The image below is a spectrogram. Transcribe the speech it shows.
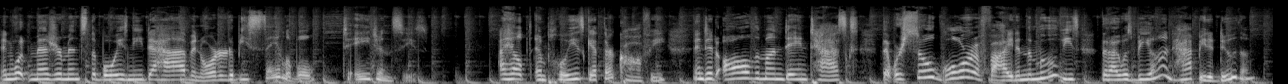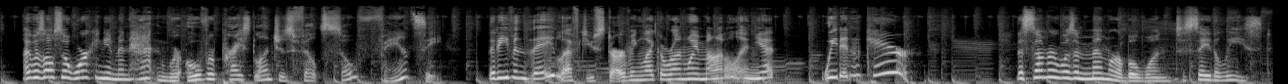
And what measurements the boys need to have in order to be saleable to agencies. I helped employees get their coffee and did all the mundane tasks that were so glorified in the movies that I was beyond happy to do them. I was also working in Manhattan where overpriced lunches felt so fancy that even they left you starving like a runway model, and yet we didn't care. The summer was a memorable one, to say the least.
